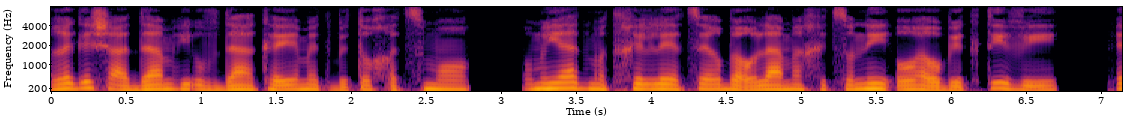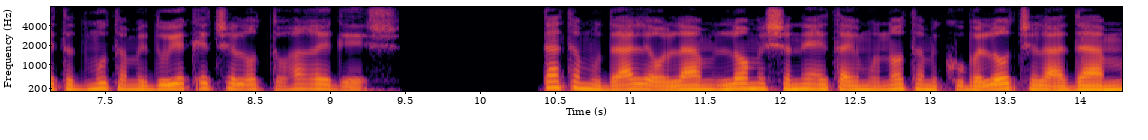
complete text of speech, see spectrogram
רגש האדם היא עובדה הקיימת בתוך עצמו, ומיד מתחיל לייצר בעולם החיצוני או האובייקטיבי, את הדמות המדויקת של אותו הרגש. תת-המודע לעולם לא משנה את האמונות המקובלות של האדם,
